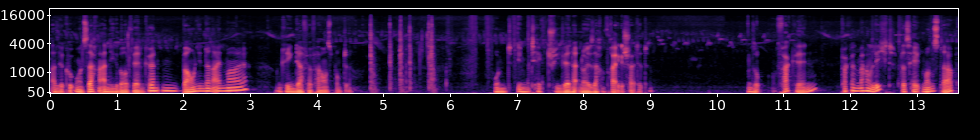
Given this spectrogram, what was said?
Also wir gucken uns Sachen an, die gebaut werden könnten, bauen die dann einmal und kriegen dafür Erfahrungspunkte. Und im Tech-Tree werden halt neue Sachen freigeschaltet. So, Fackeln. Fackeln machen Licht, das hält Monster ab.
